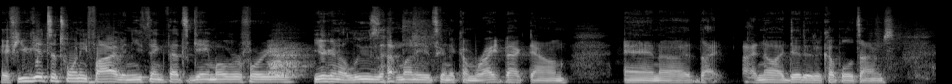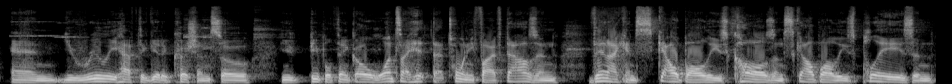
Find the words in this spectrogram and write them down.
If you get to 25 and you think that's game over for you you're going to lose that money. It's going to come right back down. And uh, I, I know i did it a couple of times. And you really have to get a cushion. So you people think oh once i hit that 25000 then i can scalp all these calls and scalp all these plays. And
